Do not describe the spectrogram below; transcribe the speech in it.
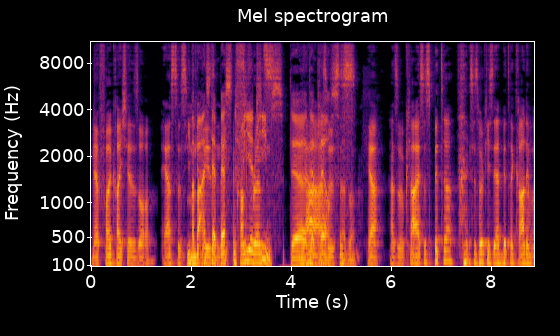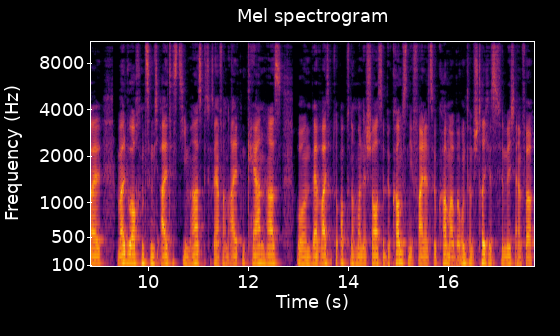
eine erfolgreiche so erste Seed Man war eines der besten vier Teams der, ja, der also Playoffs. Also, ist, also, Ja, also klar, es ist bitter. es ist wirklich sehr bitter, gerade weil, weil du auch ein ziemlich altes Team hast, beziehungsweise einfach einen alten Kern hast. Und wer weiß, ob du, ob du noch mal eine Chance bekommst, in die Final zu kommen. Aber unterm Strich ist es für mich einfach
